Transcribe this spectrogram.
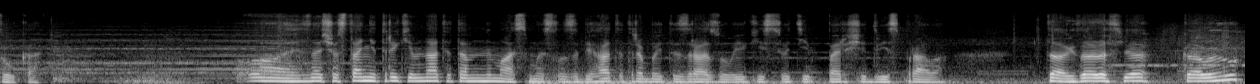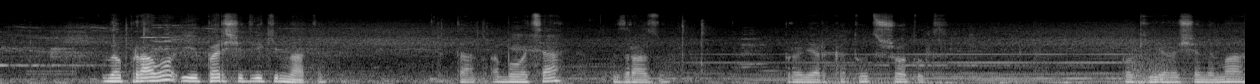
Сука. Ой, значить останні три кімнати там нема смислу забігати, треба йти зразу у якісь оті перші дві справа. Так, зараз я камеру направо і перші дві кімнати. Так, або оця зразу. Провірка. Тут що тут? Поки його ще нема.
